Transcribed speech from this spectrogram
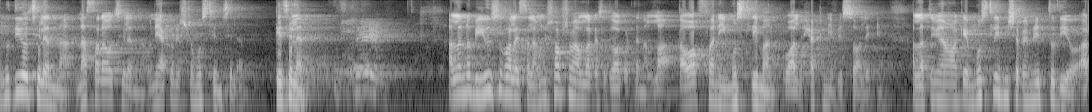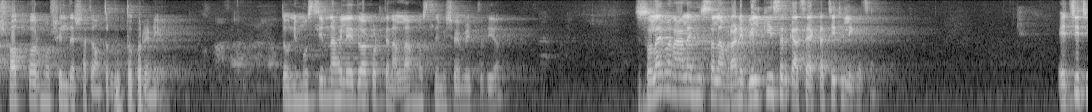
ইহুদিও ছিলেন না, নাসারাও ছিলেন না, উনি একনিষ্ঠ মুসলিম ছিলেন। কে ছিলেন? আল্লাহ নবী ইউসুফ আলাইসাল্লাম উনি সবসময় আল্লাহর কাছে দোয়া করতেন, আল্লাহ তাওয়াফানি মুসলিমান ওয়াল হেকনি বিসলিহিন। আল্লাহ, তুমি আমাকে মুসলিম হিসেবে মৃত্যু দিও আর সৎকর্মশীলদের সাথে অন্তর্ভুক্ত করে নিও। তো উনি মুসলিম না হলে এই দোয়া করতেন, আল্লাহ, মুসলিম হিসেবে মৃত্যু দিও। সোলাইমান আলহিসাল্লাম রানী বিলকিসের কাছে একটা চিঠি লিখেছেন। এই চিঠি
